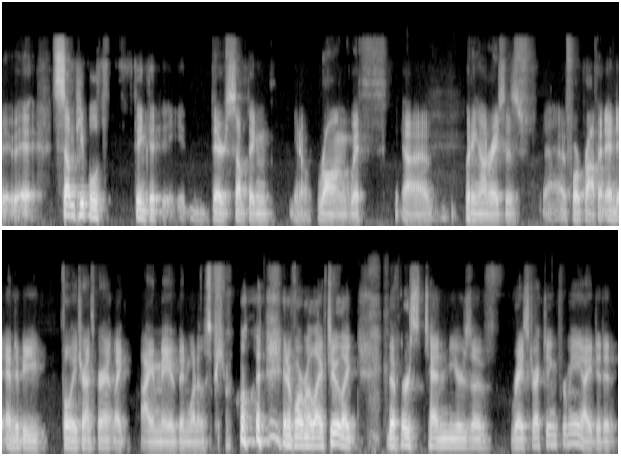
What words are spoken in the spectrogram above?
eh, some people think that there's something you know wrong with uh, putting on races uh, for profit. And and to be fully transparent like i may have been one of those people in a former life too. Like the first 10 years of race directing for me i did it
